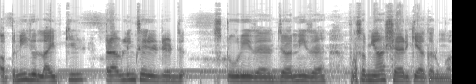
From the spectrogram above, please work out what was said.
अपनी जो लाइफ की ट्रैवलिंग से रिलेटेड स्टोरीज़ हैं जर्नीज़ हैं, वो सब यहाँ शेयर किया करूँगा।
